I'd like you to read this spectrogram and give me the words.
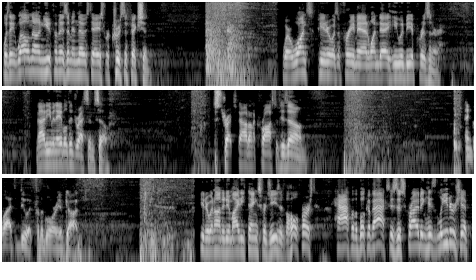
was a well-known euphemism in those days for crucifixion. Where once Peter was a free man, one day he would be a prisoner, not even able to dress himself stretched out on a cross of his own and glad to do it for the glory of God. Peter went on to do mighty things for Jesus. The whole first half of the book of Acts is describing his leadership,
